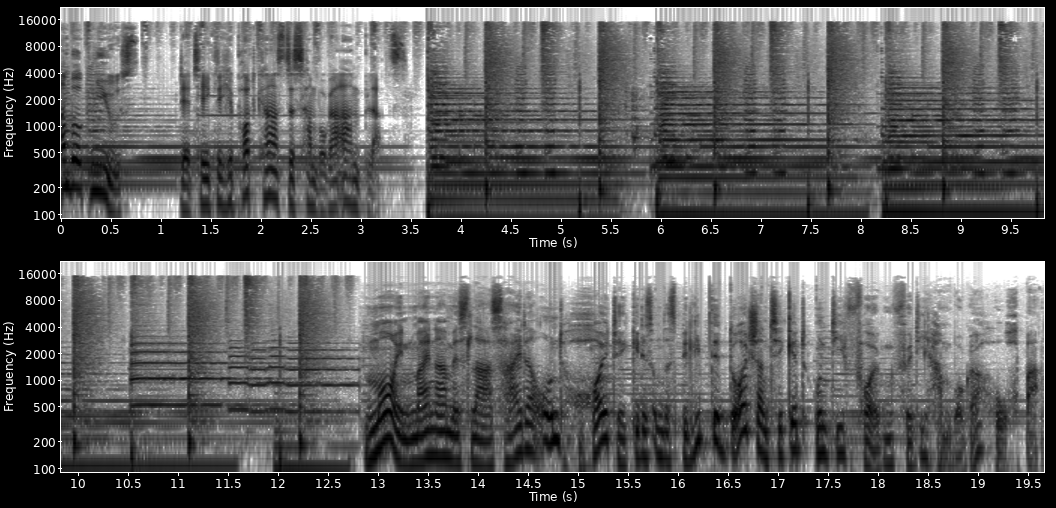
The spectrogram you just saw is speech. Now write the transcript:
Hamburg News, der tägliche Podcast des Hamburger Abendblatts. Moin, mein Name ist Lars Heider und heute geht es um das beliebte Deutschlandticket und die Folgen für die Hamburger Hochbahn.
